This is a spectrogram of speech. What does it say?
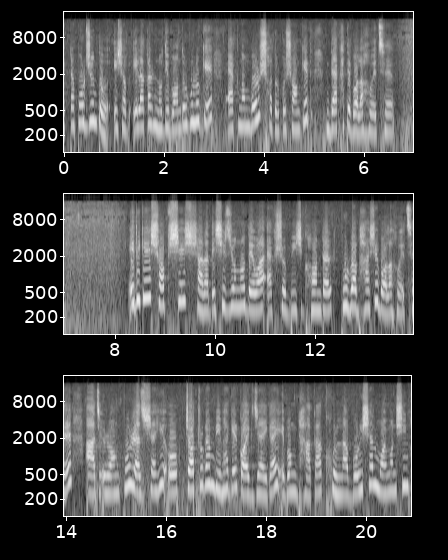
একটা পর্যন্ত এসব এলাকার নদী বন্দরগুলোকে এক নম্বর সতর্ক সংকেত দেখাতে বলা হয়েছে। এদিকে সবশেষ সারা দেশের জন্য দেওয়া একশো বিশ ঘণ্টার পূর্বাভাসে বলা হয়েছে, আজ রংপুর, রাজশাহী ও চট্টগ্রাম বিভাগের কয়েক জায়গায় এবং ঢাকা, খুলনা, বরিশাল, ময়মনসিংহ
